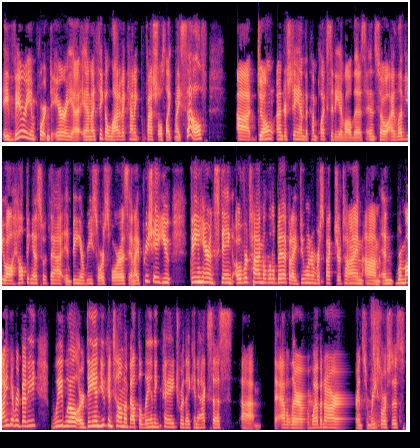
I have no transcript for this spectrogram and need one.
a very important area. And I think a lot of accounting professionals like myself uh, don't understand the complexity of all this. And so I love you all helping us with that and being a resource for us. And I appreciate you being here and staying overtime a little bit, but I do want to respect your time um, and remind everybody we will, or Dan, you can tell them about the landing page where they can access um, the Avalara webinar and some resources.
